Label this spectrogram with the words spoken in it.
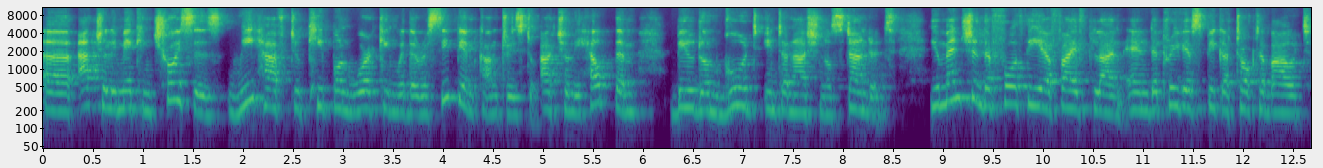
uh, actually making choices, we have to keep on working with the recipient countries to actually help them build on good international standards. You mentioned the fourth year five plan and the previous speaker talked about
